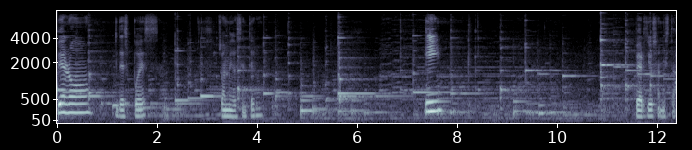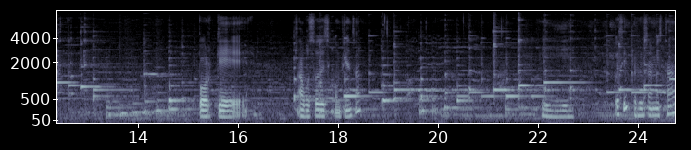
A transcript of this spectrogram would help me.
Pero después su amigo se enteró y perdió su amistad porque abusó de su confianza. Y pues sí, perdió su amistad,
